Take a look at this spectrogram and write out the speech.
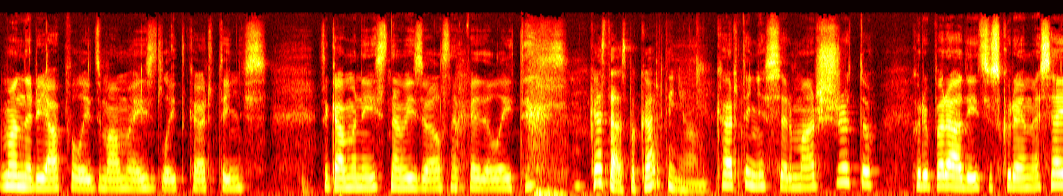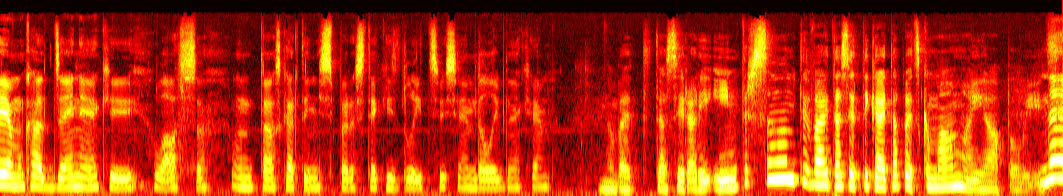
man ir jāpalīdz mammai izdalīt kartiņas. Tā kā man īsti nav izvēles nepiedalīties. Kas tās pa kartiņām? Kartiņas ar maršrutu, kur ir parādīts, uz kuriem mēs ejam un kādi dzēnieki lasa. Un tās kartiņas parasti tiek izdalītas visiem dalībniekiem. Nu, tas ir arī interesanti, vai tas ir tikai tāpēc, ka mammai jāpalīdz? Nē,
